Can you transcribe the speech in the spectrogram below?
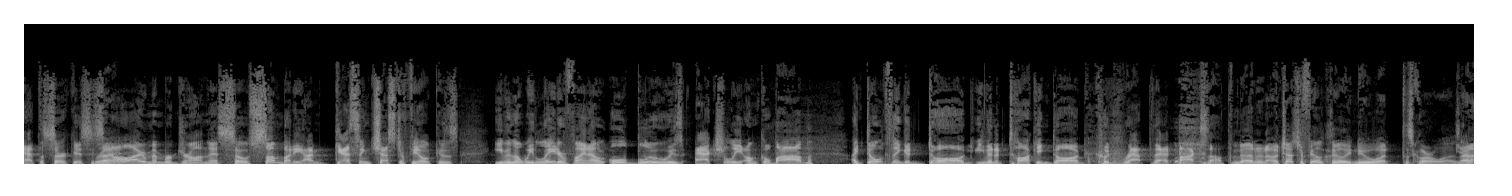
at the circus. He said, "Oh, I remember drawing this." So somebody, I'm guessing Chesterfield, because even though we later find out Old Blue is actually Uncle Bob, I don't think a dog, even a talking dog, could wrap that box up. No, no, no. Chesterfield clearly knew what the score was. I,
